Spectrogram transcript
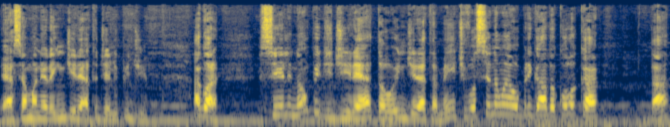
Essa é a maneira indireta de ele pedir. Agora, se ele não pedir direta ou indiretamente, você não é obrigado a colocar, tá?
